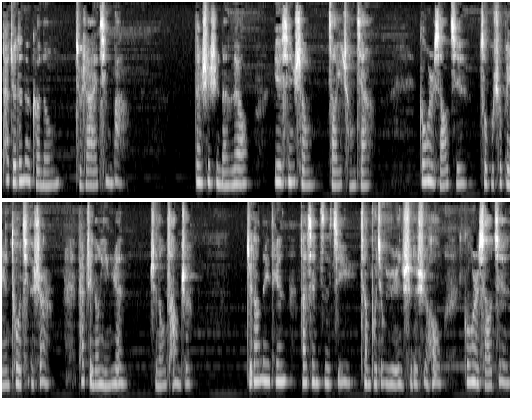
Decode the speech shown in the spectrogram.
他觉得那可能就是爱情吧。但世事难料，叶先生早已成家，宫二小姐做不出被人唾弃的事儿，她只能隐忍，只能藏着，直到那天发现自己将不久于人世的时候，宫二小姐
